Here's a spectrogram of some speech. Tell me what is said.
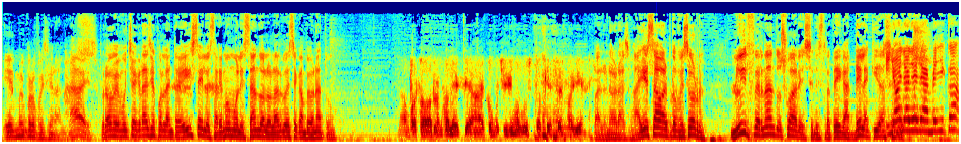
es muy profesional, nada de eso. Profe, muchas gracias por la entrevista y lo estaremos molestando a lo largo de este campeonato. No, por favor, no molestia, con muchísimo gusto, que estén muy bien. Vale, un abrazo. Ahí estaba el profesor Luis Fernando Suárez, el estratega de la equidad. Y América.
